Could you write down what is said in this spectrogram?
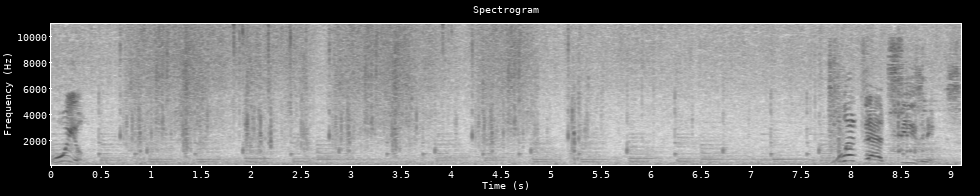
Oil. Let's add seasonings.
